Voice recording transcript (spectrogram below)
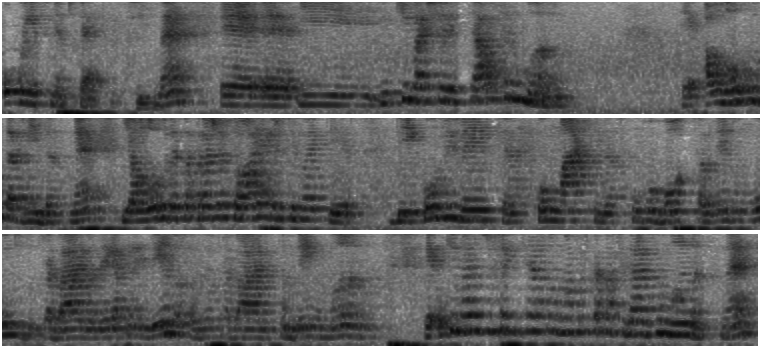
o conhecimento técnico, Sim. né? É, é, e, e o que vai diferenciar o ser humano é, ao longo da vida, né? E ao longo dessa trajetória que a gente vai ter de convivência com máquinas, com robôs fazendo muito do trabalho, né? E aprendendo a fazer o trabalho também humano. É, o que vai nos diferenciar são as nossas capacidades humanas, né?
